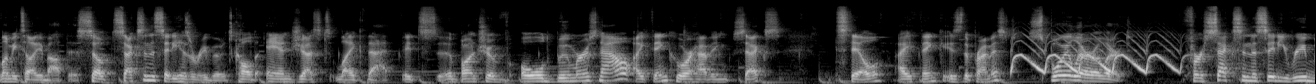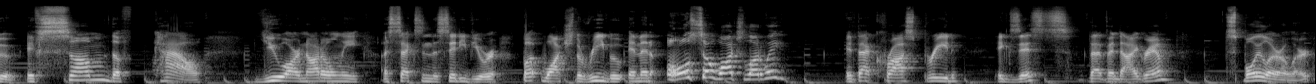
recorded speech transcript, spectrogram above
Let me tell you about this. So Sex in the City has a reboot. It's called And Just Like That. It's a bunch of old boomers now, I think, who are having sex still, I think is the premise. Spoiler alert for Sex in the City reboot. If some the cow you are not only a Sex in the City viewer, but watch the reboot and then also watch Ludwig, if that crossbreed exists, that Venn diagram, spoiler alert,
